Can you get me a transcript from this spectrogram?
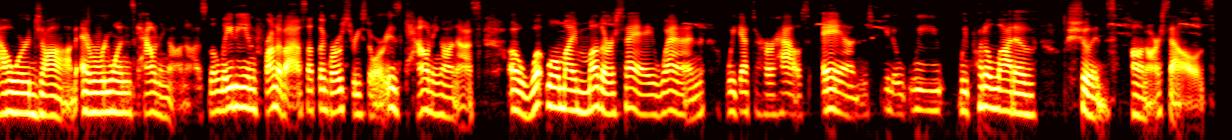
our job. Everyone's counting on us. The lady in front of us at the grocery store is counting on us. Oh, what will my mother say when we get to her house? And, you know, we we put a lot of shoulds on ourselves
